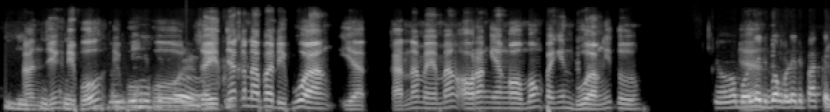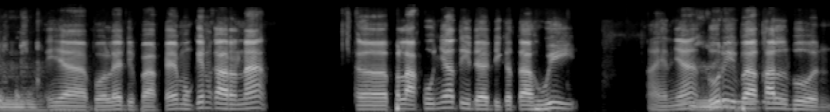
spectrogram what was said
Anjing dipu Anjing dipukul. dipukul. Zaidnya kenapa dibuang? Ya karena memang orang yang ngomong pengen buang itu. Oh, boleh Ya. dibuang, boleh dipakai. Hmm. Iya, boleh dipakai. Mungkin karena eh, pelakunya tidak diketahui. Akhirnya Hmm. duriba kalbun,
